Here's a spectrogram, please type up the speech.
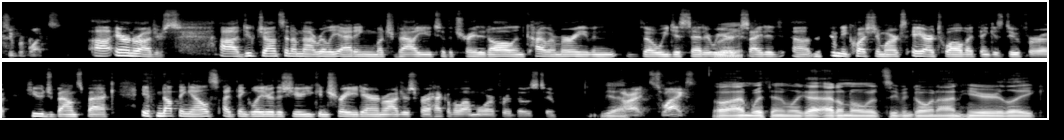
super flex. Uh, Aaron Rodgers, uh, Duke Johnson. I'm not really adding much value to the trade at all, and Kyler Murray. Even though we just said it, we right. are excited. Uh, there's too many question marks. AR12, I think, is due for a huge bounce back. If nothing else, I think later this year you can trade Aaron Rodgers for a heck of a lot more for those two. Yeah. All right, swags. Oh, I'm with him. Like I, I don't know what's even going on here. Like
